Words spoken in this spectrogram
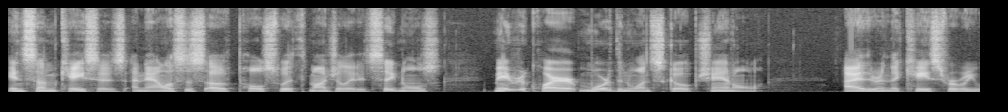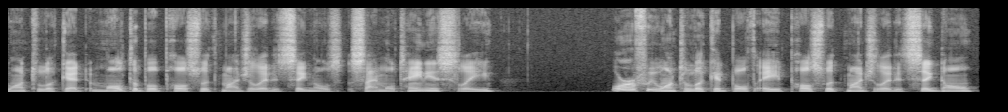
In some cases, analysis of pulse width modulated signals may require more than one scope channel, either in the case where we want to look at multiple pulse width modulated signals simultaneously, or if we want to look at both a pulse width modulated signal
